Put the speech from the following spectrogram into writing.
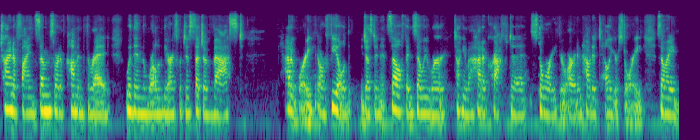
trying to find some sort of common thread within the world of the arts, which is such a vast category or field just in itself. And so we were talking about how to craft a story through art and how to tell your story. So I,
